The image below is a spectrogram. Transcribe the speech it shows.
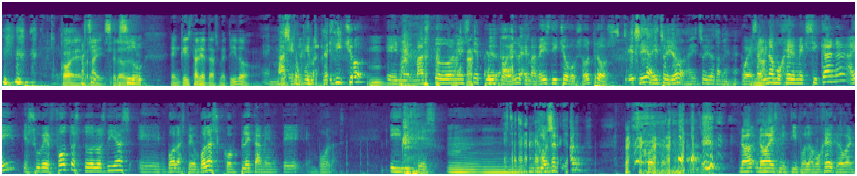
Joder, pero ¿en qué instancia te has metido? En Mastodon. En el que me habéis dicho, mm. en el Mastodon este punto es lo que me habéis dicho vosotros. Sí, sí, ha dicho yo, ha dicho yo también. ¿eh? Pues hay una mujer mexicana ahí que sube fotos todos los días en bolas, pero en bolas completamente en bolas y dices... Mmm, Está mejor servidor. No, no es mi tipo la mujer, pero bueno.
